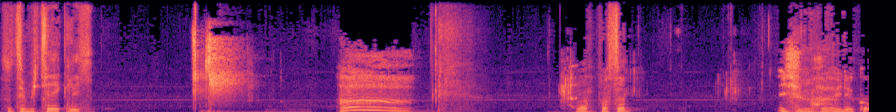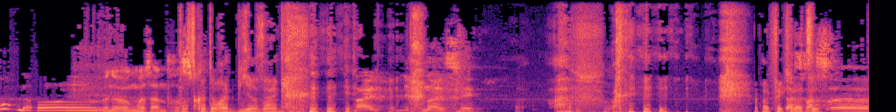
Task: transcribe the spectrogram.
so ziemlich täglich. Was, denn? Ich höre eine Cola. Und irgendwas anderes. Das könnte auch ein Bier sein. Nein, Lipton-Eis, hey. Man fängt schon Das, an was, zu, äh,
